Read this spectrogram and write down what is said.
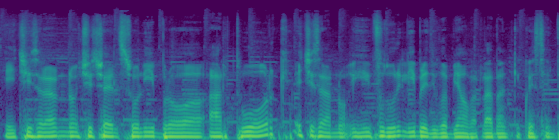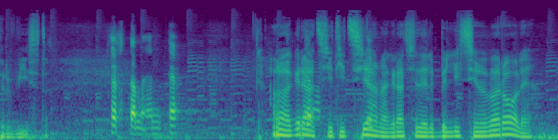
e ci saranno, ci- c'è il suo libro Artwork e ci saranno i futuri libri di cui abbiamo parlato anche in questa intervista. Certamente. Allora, grazie Tiziana, grazie delle bellissime parole.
